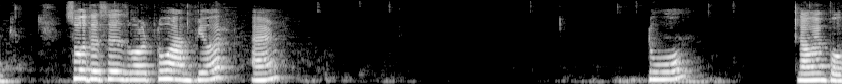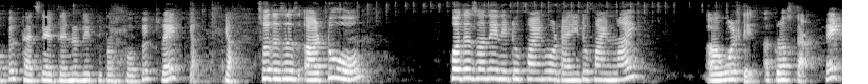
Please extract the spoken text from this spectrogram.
Okay. So this is what 2 ampere and 2 ohm. Now I am perfect. Actually at the end only it becomes perfect, right? Yeah. Yeah. So this is uh, 2 ohm. For this one I need to find what? I need to find my uh, voltage across that, right?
